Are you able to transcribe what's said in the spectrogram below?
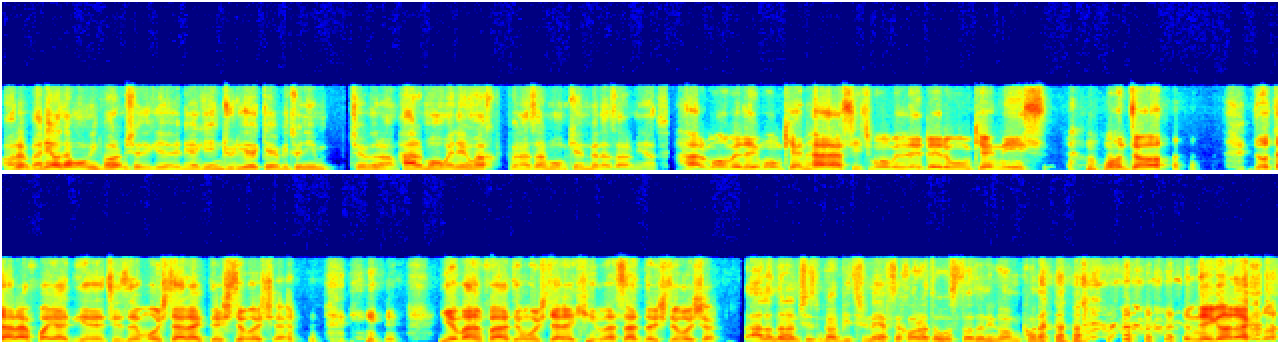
آره ولی آدم امیدوار میشه دیگه. یعنی اگه اینجوریه که می‌تونیم چه می‌دونم هر معامله اون وقت به نظر ممکن به نظر میاد. هر معامله ممکن هست. هیچ معامله غیر ممکن نیست. منتها دو طرف باید یه چیز مشترک داشته باشن. یه منفعت مشترک این وسط داشته باشن. الان دارم چیز می‌کنم ویترین افتخارات استاد رو نگاه می‌کنم. نگاه نکن.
